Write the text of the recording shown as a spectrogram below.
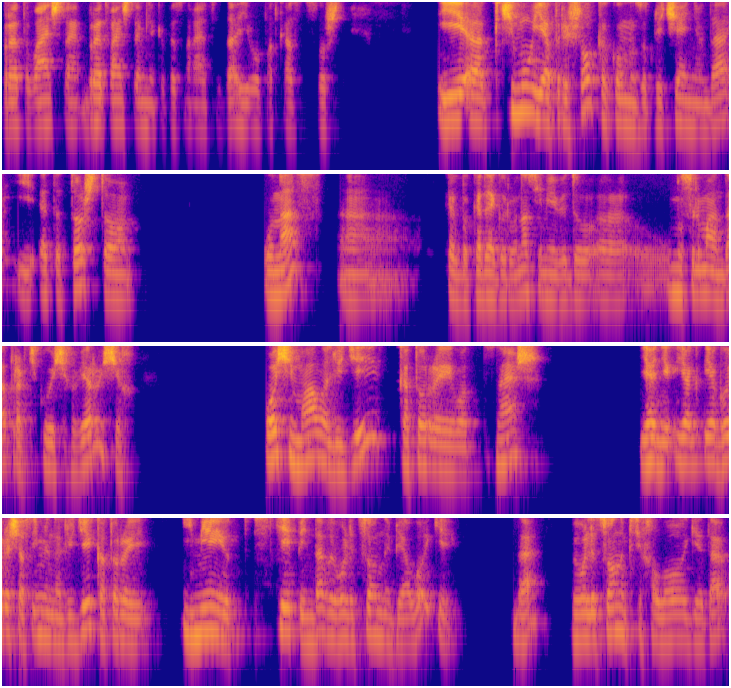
Бретта Вайнштейн, Брэд Вайнштейн мне капец нравится, да, его подкасты слушать. И э, к чему я пришел, к какому заключению, да, и это то, что у нас, э, как бы, когда я говорю у нас, я имею в виду э, у мусульман, да, практикующих верующих, очень мало людей, которые, вот, знаешь, я, не, я, я говорю сейчас именно людей, которые имеют степень да, в эволюционной биологии, да, эволюционной психологии, да,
